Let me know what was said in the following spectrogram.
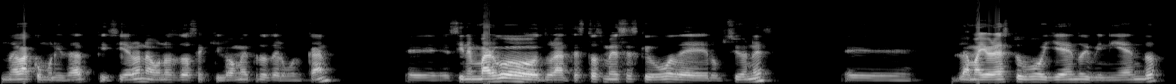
nueva comunidad que hicieron a unos 12 kilómetros del volcán. Eh, sin embargo, durante estos meses que hubo de erupciones, eh, la mayoría estuvo yendo y viniendo.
